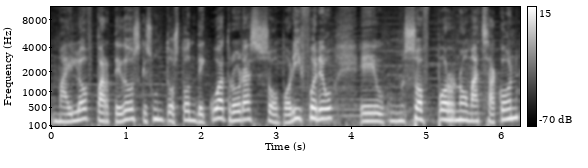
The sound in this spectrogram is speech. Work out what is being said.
My Love Parte 2, que es un tostón de cuatro horas soporífero, eh, un soft porno machacón,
